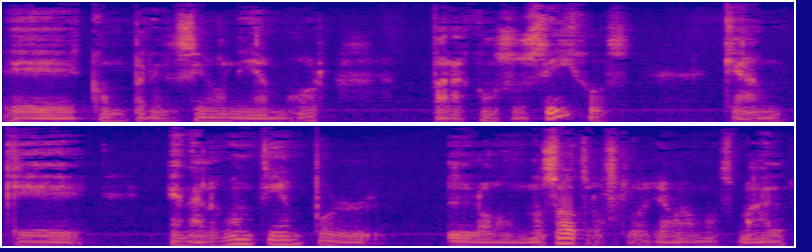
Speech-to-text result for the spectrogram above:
eh, comprensión y amor para con sus hijos, que aunque en algún tiempo lo, nosotros lo llamamos mal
